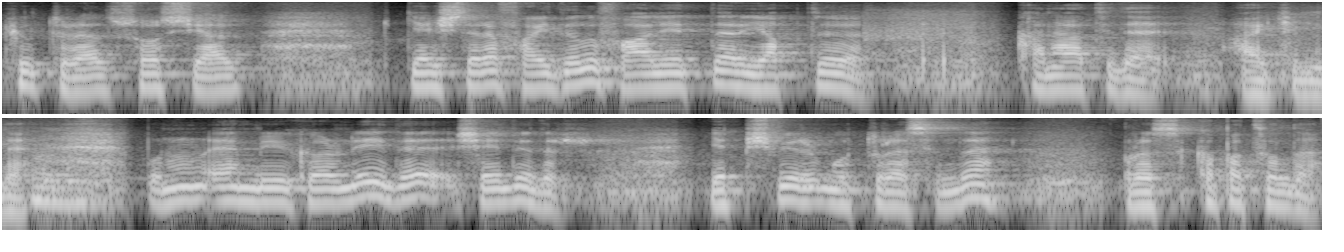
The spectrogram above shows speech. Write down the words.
kültürel, sosyal, gençlere faydalı faaliyetler yaptığı kanaati de hakimde. Bunun en büyük örneği de şeydedir. 71 muhtırasında burası kapatıldı.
